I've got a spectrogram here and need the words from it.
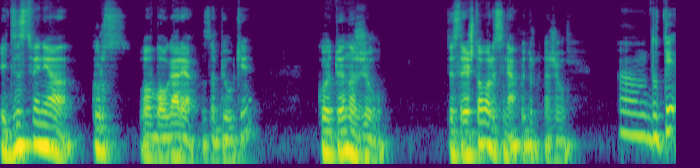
единствения курс в България за билки, който е на живо. Те срещава ли си някой друг на живо? До те,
